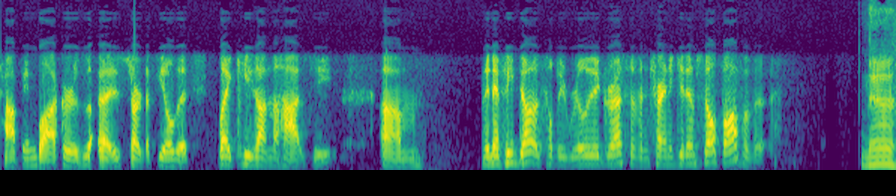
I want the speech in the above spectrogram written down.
chopping block or is, uh, is starting to feel that like he's on the hot seat. Um and if he does he'll be really aggressive and trying to get himself off of it no,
